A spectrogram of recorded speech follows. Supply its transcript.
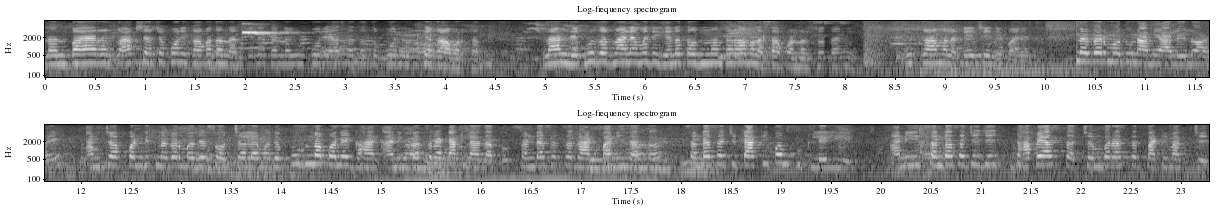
लहान बाहेर अक्षरशः कोणी कामाधंदा केलं तर नवीन पोरी असतात तर तो पोरी इतक्या गावरतात लहान लेकरू जर नाल्यामध्ये गेलं तर नंतर आम्हाला सापडणार सुद्धा इतकं आम्हाला टेन्शन आहे पाण्याचं. नगरमधून आम्ही आलेलो आहे. आमच्या पंडित नगरमध्ये शौचालयामध्ये पूर्णपणे घाण आणि कचरा टाकला जातो. संडासाचं घाण पाणी जातं. संडासाची टाकी पण फुटलेली आहे. आणि संडासाचे जे ढापे असतात चंबर असतात पाठीमागचे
